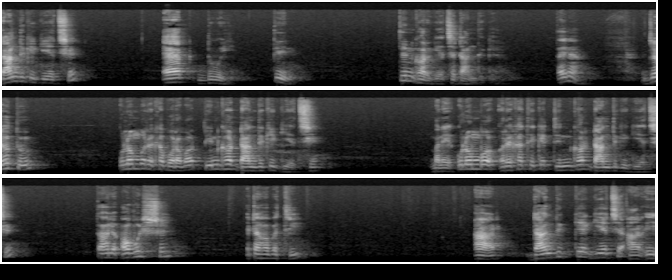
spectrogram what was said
ডান দিকে গিয়েছে, এক, দুই, তিন তিন ঘর গিয়েছে ডান দিকে, তাই না? যেহেতু উলম্ব রেখা বরাবর তিন ঘর ডান দিকে গিয়েছে মানে উলম্ব রেখা থেকে তিন ঘর ডান দিকে গিয়েছে, তাহলে অবশ্যই এটা হবে থ্রি আর ডান দিকে গিয়েছে আর এই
